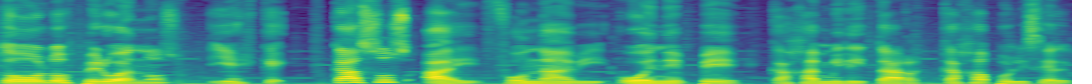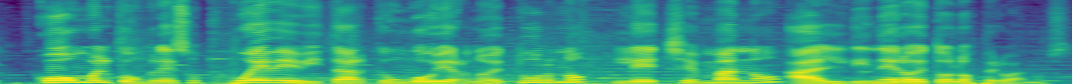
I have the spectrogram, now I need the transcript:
todos los peruanos y es que casos hay, FONAVI, ONP, Caja Militar, Caja Policial, cómo el Congreso puede evitar que un gobierno de turno le eche mano al dinero de todos los peruanos.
